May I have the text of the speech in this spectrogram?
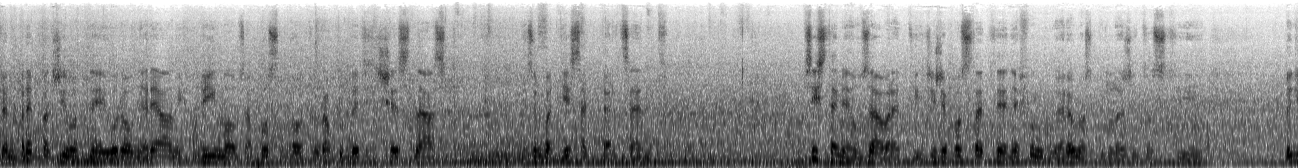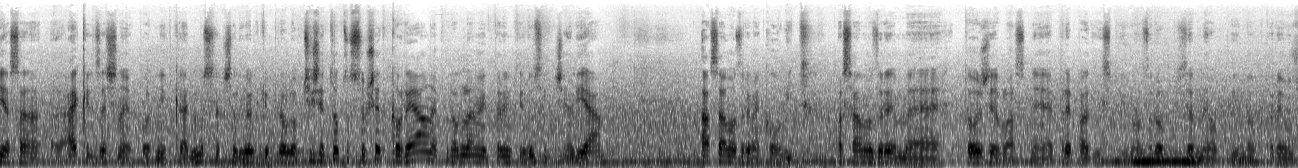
Ten prepad životnej úrovne reálnych príjmov za od roku 2016 je zhruba 10% Systém je uzavretý, čiže v podstate nefunguje rovnosť príležitostí. Ľudia sa, aj keď začínajú podnikať, musia čeliť veľké problémy. Čiže toto sú všetko reálne problémy, ktorým tí Rusi čelia. A samozrejme COVID. A samozrejme to, že vlastne prepady z príjmov z ropy, zemného plynu, ktoré už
